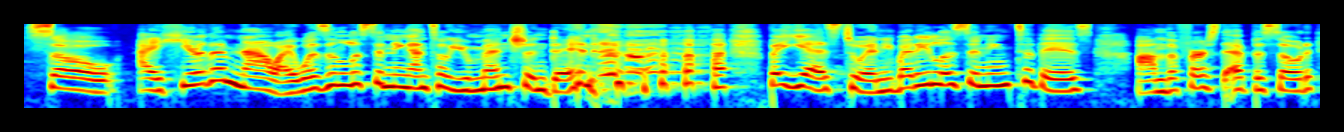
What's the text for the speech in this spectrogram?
So I hear them now. I wasn't listening until you mentioned it. but yes, to anybody listening to this on the first episode,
